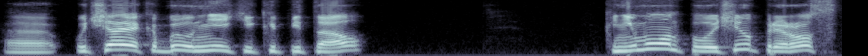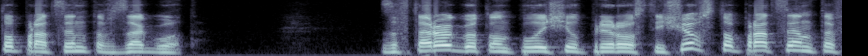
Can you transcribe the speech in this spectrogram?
э, у человека был некий капитал, к нему он получил прирост 100% за год. За второй год он получил прирост еще в 100%,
